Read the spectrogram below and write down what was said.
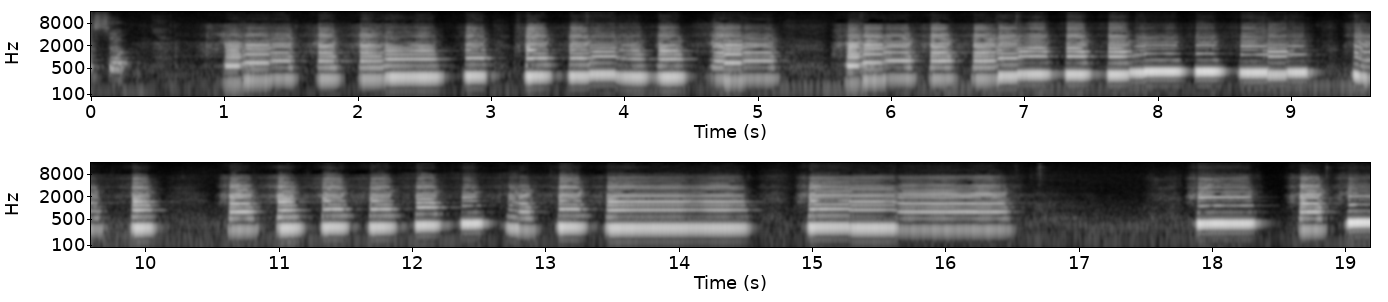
What's up? Happy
